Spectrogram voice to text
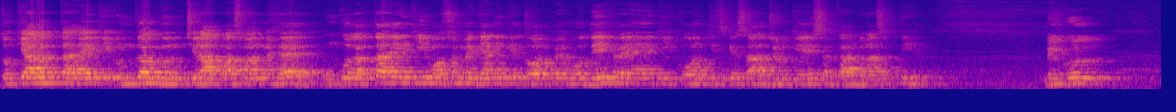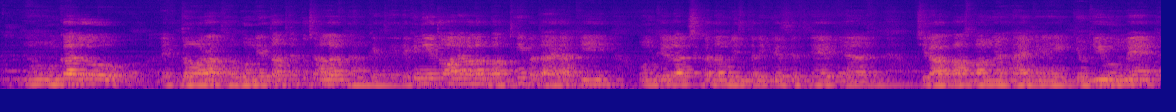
तो क्या लगता है कि उनका गुण चिराग पासवान में है? उनको लगता है कि मौसम वैज्ञानिक के तौर पर वो देख रहे हैं कि कौन किसके साथ जुड़ के सरकार बना सकती है? बिल्कुल उनका जो एक दौरा था, वो नेता थे, कुछ अलग ढंग के थे। लेकिन ये तो आने वाला वक्त ही बताएगा कि उनके लक्ष्य कदम जिस तरीके से थे चिराग पासवान में है कि नहीं, क्योंकि उनमें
